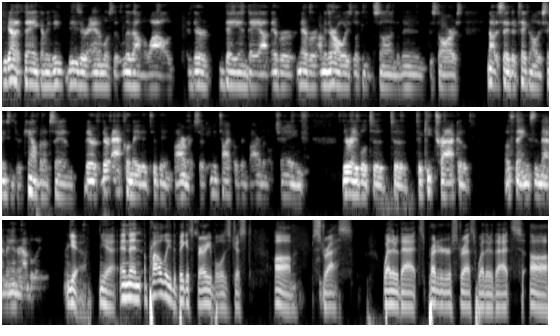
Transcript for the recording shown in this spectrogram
you got to think, I mean, these, these are animals that live out in the wild. They're day in, day out, never, never, I mean, they're always looking at the sun, the moon, the stars. Not to say they're taking all these things into account, but I'm saying they're, they're acclimated to the environment. So any type of environmental change, they're able to to to keep track of of things in that manner i believe Yeah, yeah, and then probably the biggest variable is just um stress, whether that's predator stress, whether that's uh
